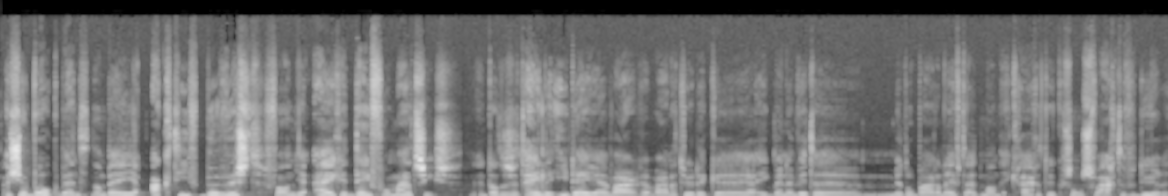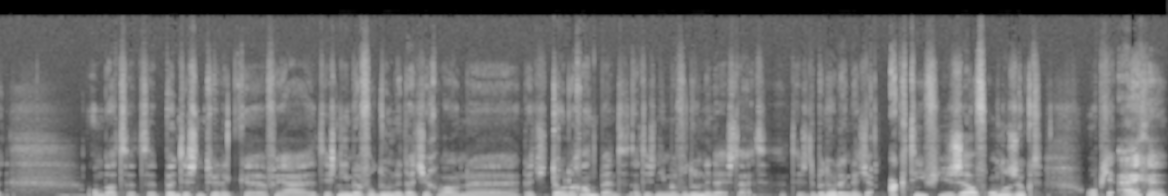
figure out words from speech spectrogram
Als je woke bent, dan ben je actief bewust van je eigen deformaties. Dat is het hele idee, hè, waar, waar natuurlijk, eh, ja, ik ben een witte middelbare leeftijd man, ik krijg het natuurlijk soms zwaar te verduren omdat het, het punt is natuurlijk eh, van ja, het is niet meer voldoende dat je gewoon eh, dat je tolerant bent. Dat is niet meer voldoende in deze tijd. Het is de bedoeling dat je actief jezelf onderzoekt op je eigen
